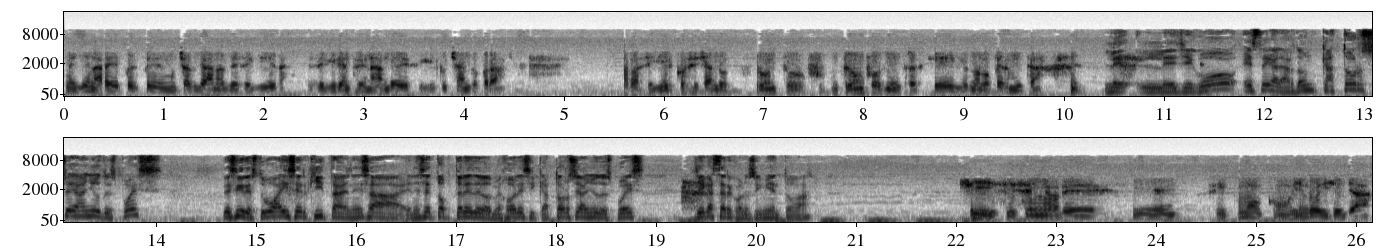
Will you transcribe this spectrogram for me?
me llena de, pues, de muchas ganas de seguir, de seguir entrenando, de seguir luchando para, para seguir cosechando triunfo- triunfos mientras que Dios nos lo permita. Le, le llegó este galardón 14 años después. Decir, estuvo ahí cerquita en esa en ese top 3 de los mejores y 14 años después llega este reconocimiento, ¿ah? Sí, sí, señor. eh, sí, eh, sí, como, como bien lo dije, ya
